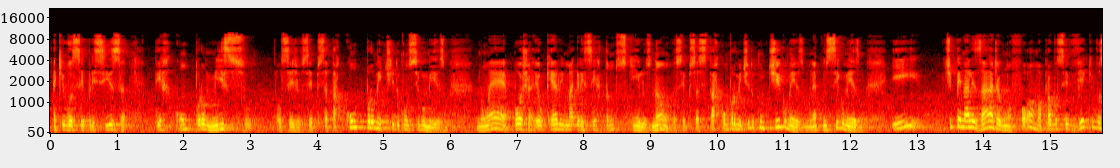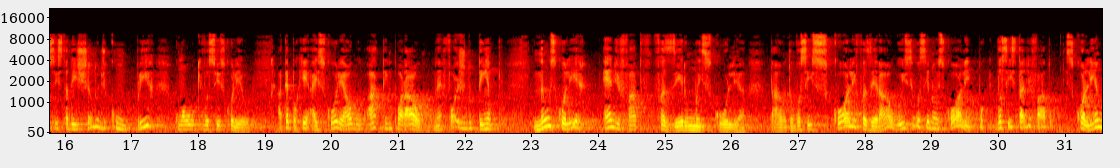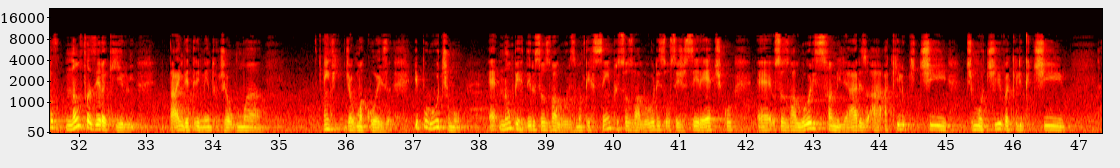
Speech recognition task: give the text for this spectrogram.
é que você precisa ter compromisso, ou seja, você precisa estar comprometido consigo mesmo. Não é, poxa, eu quero emagrecer tantos quilos. Não, você precisa estar comprometido contigo mesmo, né? consigo mesmo. E te penalizar de alguma forma para você ver que você está deixando de cumprir com algo que você escolheu. Até porque a escolha é algo atemporal, né? foge do tempo. Não escolher é de fato fazer uma escolha. Tá? Então você escolhe fazer algo e se você não escolhe, você está de fato escolhendo não fazer aquilo, tá? em detrimento de alguma, enfim, de alguma coisa. E por último, é não perder os seus valores, manter sempre os seus valores, ou seja, ser ético, é, os seus valores familiares, aquilo que te, te motiva, aquilo que te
